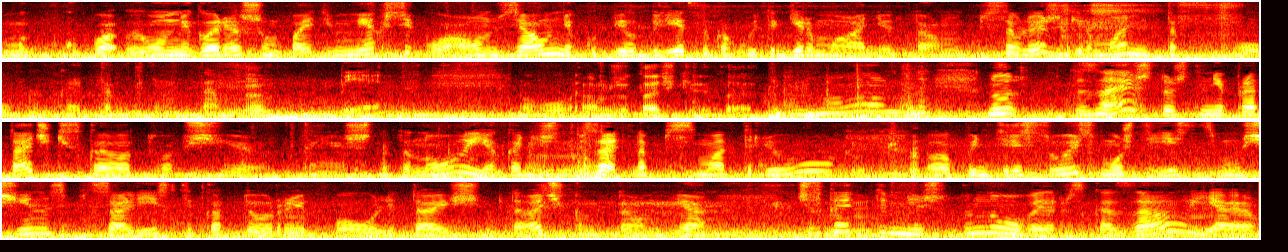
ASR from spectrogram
Мы купа- Он мне говорил, что мы поедем в Мексику, а он взял мне, купил билет на какую-то Германию там. Представляешь, Германия, это фу, какая-то там. Да? Вот. Там же тачки летают. Ну, ну, ты знаешь, то, что мне про тачки сказала, это вообще, это новое. Я, конечно, обязательно посмотрю, э, поинтересуюсь. Может, есть мужчины, специалисты, которые по летающим тачкам там. Я, честно сказать, ты мне что-то новое рассказал. Я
